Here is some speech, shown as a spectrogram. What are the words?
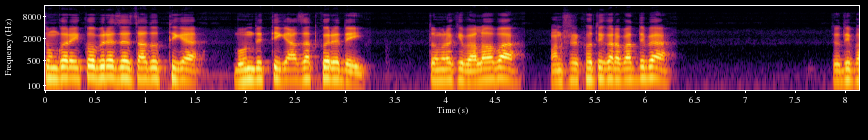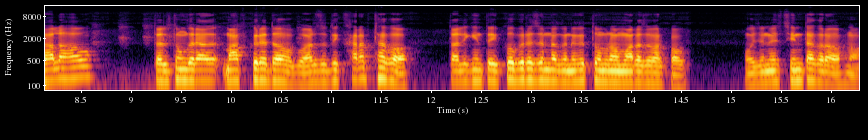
তোমার এই কবিরাজের জাদুর থেকে, বন্দির থেকে আজাদ করে দেই, তোমরা কি ভালো হবা? মানুষের ক্ষতি করা বাদ দিবা? যদি ভালো হও, তাহলে তোমার মাফ করে দেওয়া হব। আর যদি খারাপ থাকো, তাহলে কিন্তু এই কবিরাজের নগরে তোমরা মারা যাওয়ার পাও। ওই জন্য চিন্তা করা হনো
